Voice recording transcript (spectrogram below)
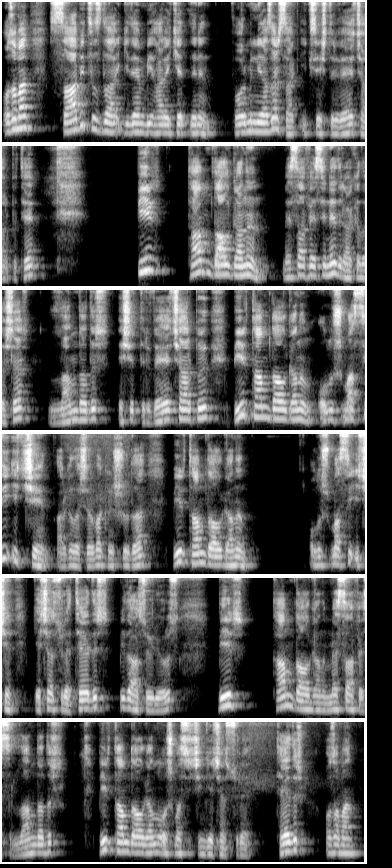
O zaman sabit hızla giden bir hareketlerin formülünü yazarsak x eşittir v çarpı t. Bir tam dalganın mesafesi nedir arkadaşlar? Lambdadır eşittir v çarpı bir tam dalganın oluşması için arkadaşlar bakın şurada bir tam dalganın oluşması için geçen süre t'dir. Bir daha söylüyoruz. Bir tam dalganın mesafesi lambdadır. Bir tam dalganın oluşması için geçen süre t'dir. O zaman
